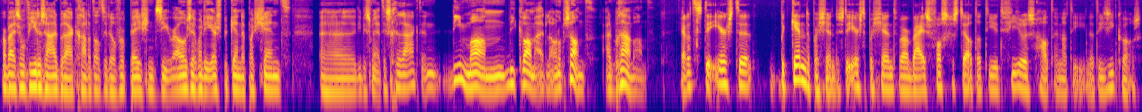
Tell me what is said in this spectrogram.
Maar bij zo'n virusuitbraak gaat het altijd over patient zero. Zeg maar de eerste bekende patiënt die besmet is geraakt. En die man die kwam uit Loon op Zand, uit Brabant. Ja, dat is de eerste bekende patiënt. Dus de eerste patiënt waarbij is vastgesteld dat hij het virus had en dat hij, dat hij ziek was.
